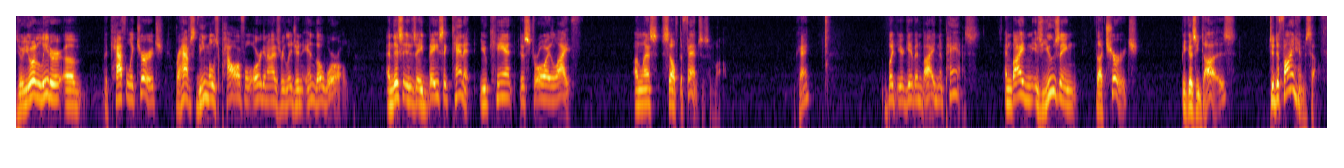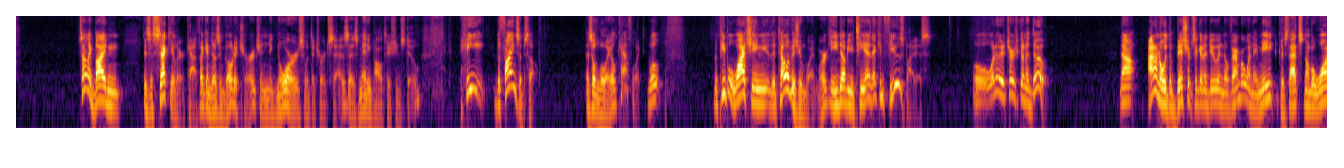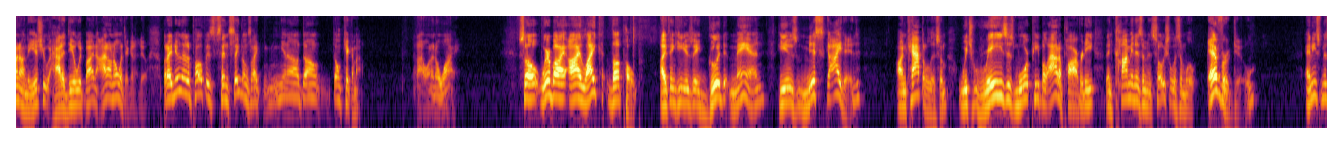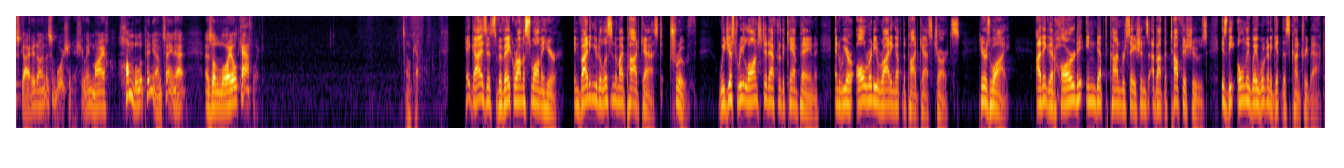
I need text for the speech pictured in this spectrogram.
So you're the leader of the Catholic Church, perhaps the most powerful organized religion in the world. And this is a basic tenet. You can't destroy life unless self defense is involved. Okay? But you're giving Biden a pass. And Biden is using the church, because he does, to define himself. It's not like Biden is a secular Catholic and doesn't go to church and ignores what the church says, as many politicians do. He defines himself as a loyal Catholic. Well, the people watching the television network, EWTN, they're confused by this. Well, what are the church going to do? Now, I don't know what the bishops are going to do in November when they meet, because that's number one on the issue how to deal with Biden. I don't know what they're going to do. But I knew that the Pope is send signals like, mm, you know, don't don't kick him out. And I want to know why. So, whereby I like the Pope, I think he is a good man. He is misguided on capitalism, which raises more people out of poverty than communism and socialism will ever do. And he's misguided on this abortion issue, in my humble opinion. I'm saying that as a loyal Catholic. Okay. Hey guys, it's Vivek Ramaswamy here, inviting you to listen to my podcast, Truth. We just relaunched it after the campaign, and we are already riding up the podcast charts. Here's why. I think that hard, in depth conversations about the tough issues is the only way we're going to get this country back.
